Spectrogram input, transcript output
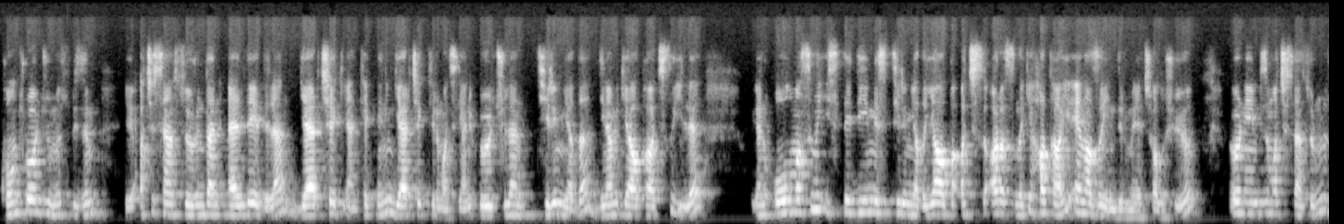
Kontrolcümüz bizim e, açı sensöründen elde edilen gerçek yani teknenin gerçek trim yani ölçülen trim ya da dinamik yalpa açısı ile yani olmasını istediğimiz trim ya da yalpa açısı arasındaki hatayı en aza indirmeye çalışıyor. Örneğin bizim açı sensörümüz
